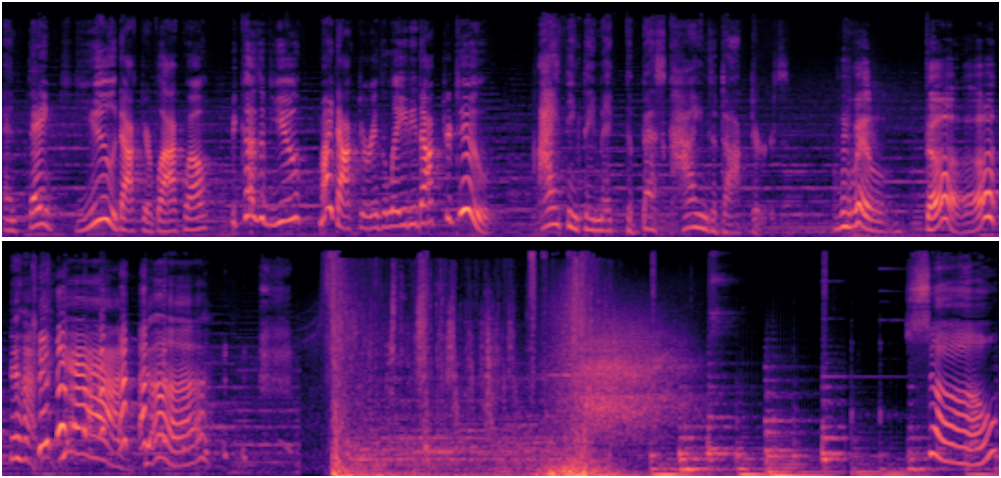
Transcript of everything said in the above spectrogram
And thank you, Dr. Blackwell. Because of you, my doctor is a lady doctor too. I think they make the best kinds of doctors. Well, duh. yeah, duh. So,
